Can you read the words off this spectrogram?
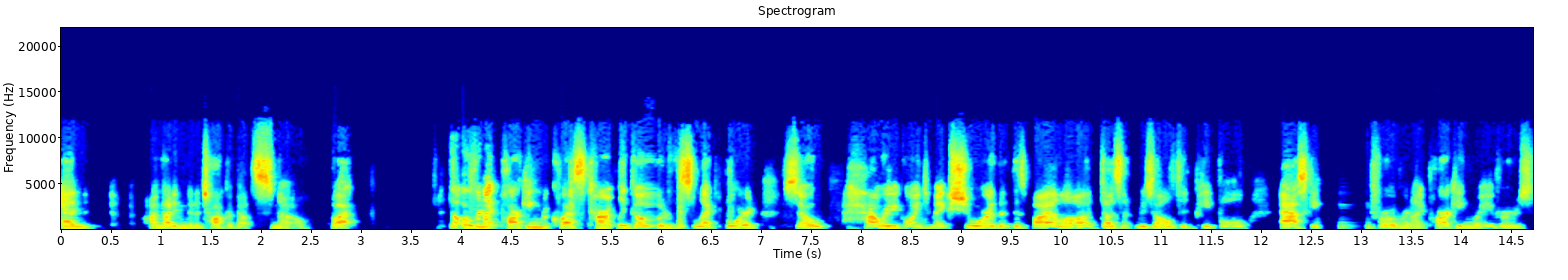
and I'm not even going to talk about snow, but the overnight parking requests currently go to the select board. So how are you going to make sure that this bylaw doesn't result in people asking for overnight parking waivers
